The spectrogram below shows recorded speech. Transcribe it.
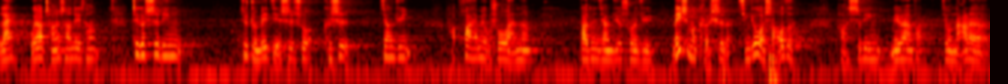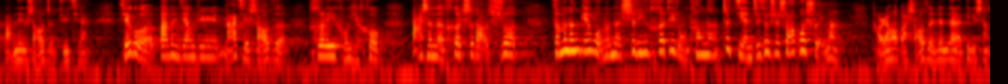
来，我要尝一尝这汤。”这个士兵就准备解释说：“可是将军。”好话还没有说完呢，巴顿将军说了句：“没什么可是的，请给我勺子。”好，士兵没办法，就拿了把那个勺子举起来。结果巴顿将军拿起勺子喝了一口以后，大声的呵斥道：“说怎么能给我们的士兵喝这种汤呢？这简直就是刷锅水嘛！”好，然后把勺子扔在了地上。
